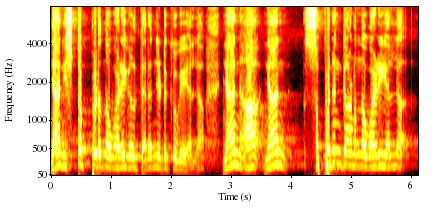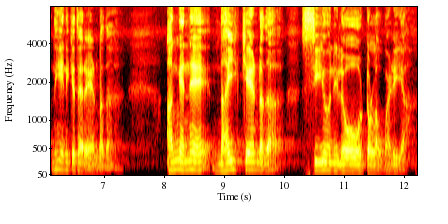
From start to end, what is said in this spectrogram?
ഞാൻ ഇഷ്ടപ്പെടുന്ന വഴികൾ തിരഞ്ഞെടുക്കുകയല്ല. ഞാൻ ആ ഞാൻ സ്വപ്നം കാണുന്ന വഴിയല്ല നീ എനിക്ക് തരേണ്ടത്. അങ്ങനെ നയിക്കേണ്ടത് സിയോനിലോട്ടുള്ള വഴിയാണ്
